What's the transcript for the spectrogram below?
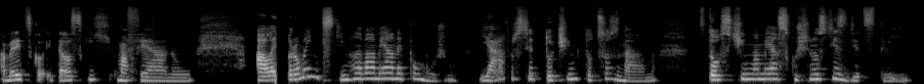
americko-italských mafiánů, ale promiň, s tímhle vám já nepomůžu. Já prostě točím to, co znám, to, s čím mám já zkušenosti z dětství.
